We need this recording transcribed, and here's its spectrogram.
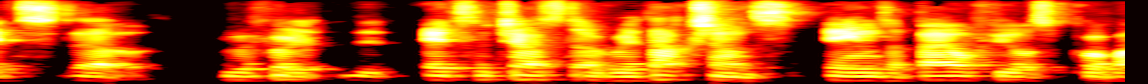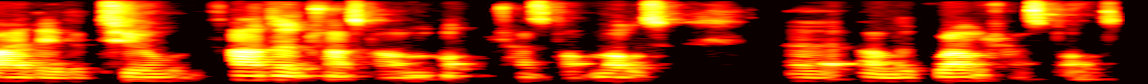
it's uh, it suggests a reductions in the biofuels provided to other transport transport modes uh, on the ground transport.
